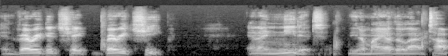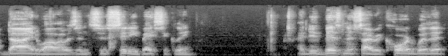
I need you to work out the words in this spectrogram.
in very good shape, very cheap and I need it. You know, my other laptop died while I was in Sioux City, basically. I do business, I record with it.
